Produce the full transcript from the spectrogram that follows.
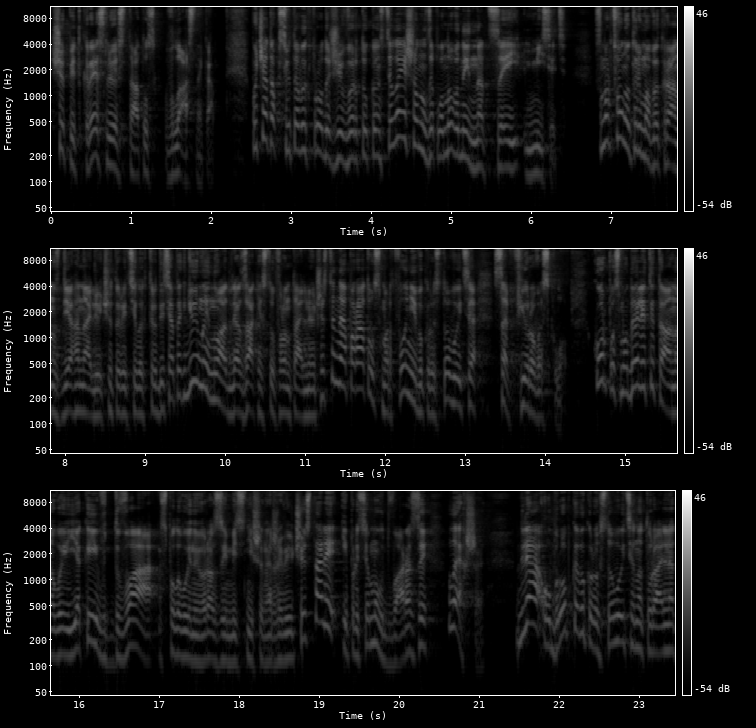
що підкреслює статус власника. Початок світових продажів Vertu Constellation запланований на цей місяць. Смартфон отримав екран з діагональю 4,3 дюйми. Ну а для захисту фронтальної частини апарату в смартфоні використовується сапфірове скло. Корпус моделі титановий, який в два з половиною рази міцніше нержавіючої сталі, і при цьому в два рази легше. Для обробки використовується натуральна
